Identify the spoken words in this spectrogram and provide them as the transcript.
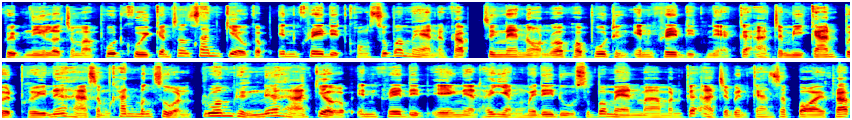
คลิปนี้เราจะมาพูดคุยกันสั้นๆเกี่ยวกับ End Credit ของ Superman นนะครับ ซึ่งแน่นอนว่าพอพูดถึง End Credit เนี่ย ก็อาจจะมีการเปิดเผยเนื้อหาสำคัญบางส่วน รวมถึงเนื้อหาเกี่ยวกับ End Credit เองเนี่ย ถ้ายังไม่ได้ดู Superman มนมา มันก็อาจจะเป็นการสปอยครับ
